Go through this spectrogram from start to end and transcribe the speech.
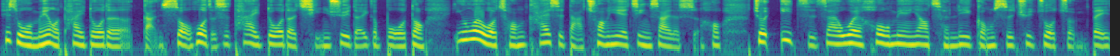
其实我没有太多的感受，或者是。太多的情绪的一个波动，因为我从开始打创业竞赛的时候，就一直在为后面要成立公司去做准备。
